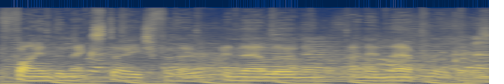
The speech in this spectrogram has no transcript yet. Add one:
find the next stage for them in their learning and in their progress.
